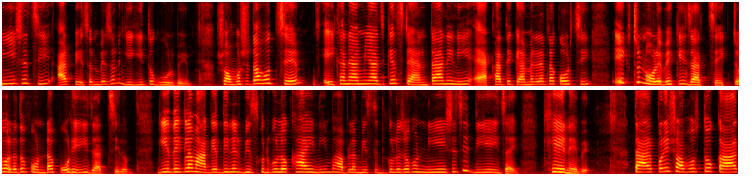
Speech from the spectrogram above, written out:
নিয়ে এসেছি আর পেছন পেছন গিগি তো ঘুরবে। সমস্যাটা হচ্ছে এইখানে আমি আজকে স্ট্যান্ডটা আনিনি, এক হাতে ক্যামেরাটা করছি, একটু নড়ে বেঁকে যাচ্ছে, একটু হলে তো ফোনটা পড়েই যাচ্ছিল। গিয়ে দেখলাম আগের দিনের বিস্কুটগুলো খাইনি, ভাবলাম বিস্কুটগুলো যখন নিয়ে এসেছি দিয়েই যাই, খেয়ে নেবে। তারপরে সমস্ত কাজ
